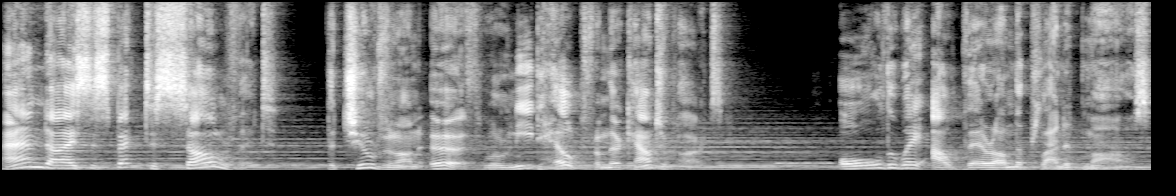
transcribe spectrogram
And I suspect to solve it, the children on Earth will need help from their counterparts. All the way out there on the planet Mars.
